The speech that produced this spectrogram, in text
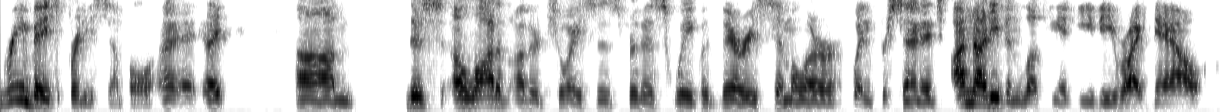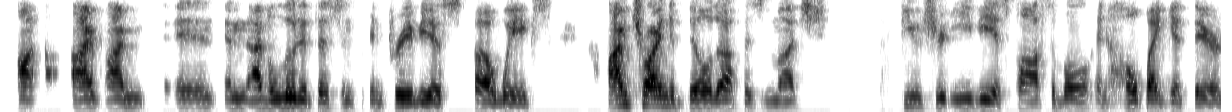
Green Bay's pretty simple. I, I, um, there's a lot of other choices for this week with very similar win percentage. I'm not even looking at EV right now. I, am and, and, I've alluded this in, in previous uh, weeks. I'm trying to build up as much future EV as possible and hope I get there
